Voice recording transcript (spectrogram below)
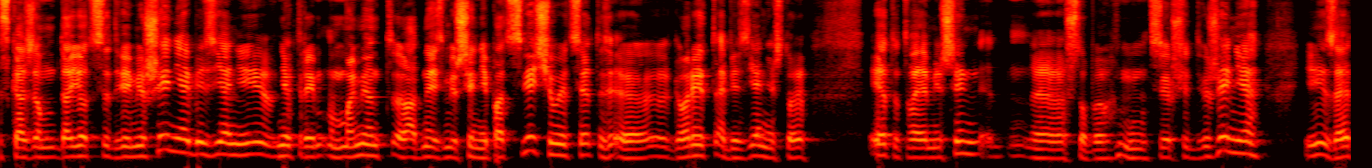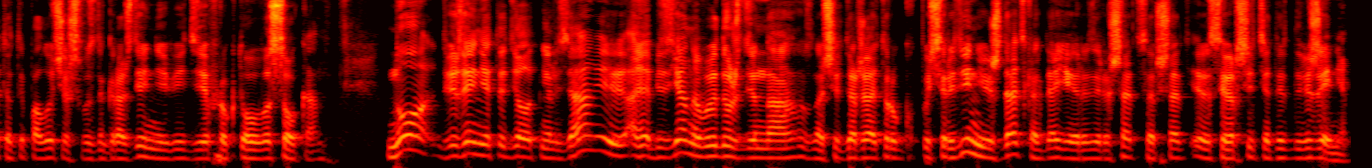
скажем, дается две мишени обезьяне, и в некоторый момент одна из мишеней подсвечивается. Это э, говорит обезьяне, что это твоя мишень, э, чтобы совершить движение, и за это ты получишь вознаграждение в виде фруктового сока. Но движение это делать нельзя, и обезьяна вынуждена значит, держать руку посередине и ждать, когда ей разрешат совершать, э, совершить это движение.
